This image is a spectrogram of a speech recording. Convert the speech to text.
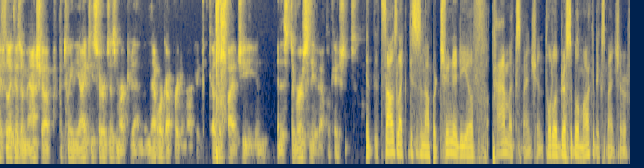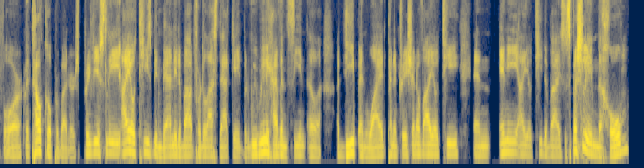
I feel like there's a mashup between the IT services market and the network operator market because of 5G and, and this diversity of applications. It, it, sounds like this is an opportunity of TAM expansion, total addressable market expansion for the telco providers. Previously, IoT has been bandied about for the last decade, but we really haven't seen a, a deep and wide penetration of IoT and any IoT device, especially in the home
